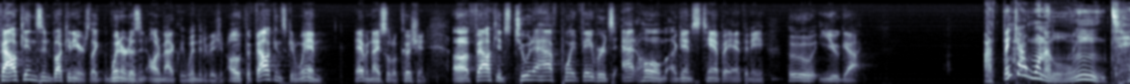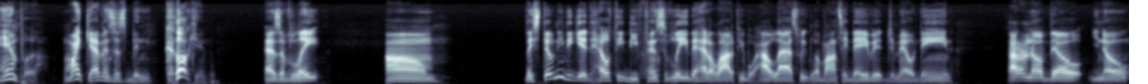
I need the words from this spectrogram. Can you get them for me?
Falcons and Buccaneers. Like winner doesn't automatically win the division. Oh, if the Falcons can win, they have a nice little cushion. Uh, Falcons two and a half point favorites at home against Tampa. Anthony, who you got? I think I want to lean Tampa. Mike Evans has been cooking as of late. Um, they still need to get healthy defensively. They had a lot of people out last week: Lavonte David, Jamel Dean. I don't know if they'll, you know,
